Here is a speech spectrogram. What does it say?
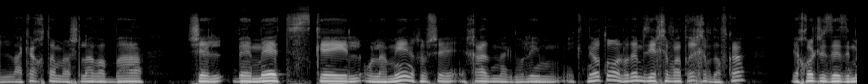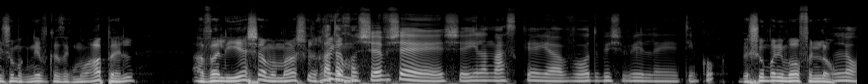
לקח אותם לשלב הבא של באמת scale עולמי. אני חושב שאחד מהגדולים יקנה אותו, אני לא יודע אם זה יהיה חברת רכב דווקא, יכול להיות שזה איזה מישהו מגניב כזה כמו אפל, אבל יהיה שם משהו, אני ואתה שגם חושב ש- שאילן מאסק יעבוד בשביל אה, טים קוק? בשום פנים ואופן לא. לא.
